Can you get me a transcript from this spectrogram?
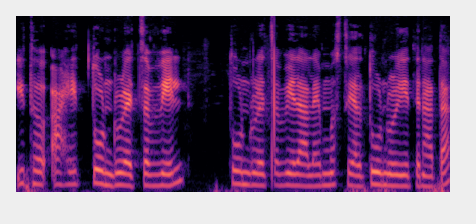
इथं आहे तोंडुळ्याचा वेल. तोंडुळ्याचा वेल आहे मस्त याला तोंडुळी येते ना आता.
